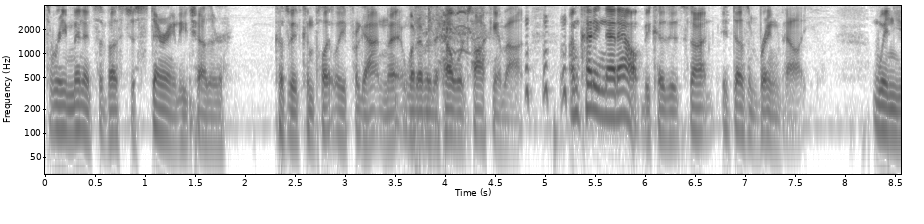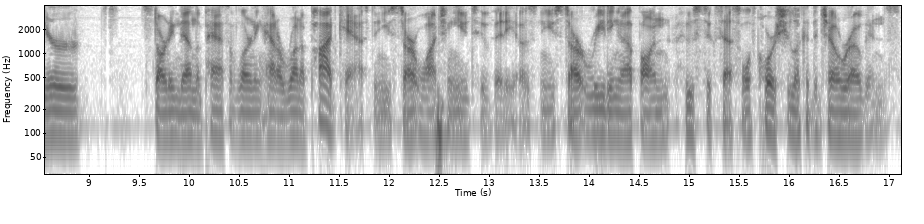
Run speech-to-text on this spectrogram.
three minutes of us just staring at each other because we've completely forgotten whatever the hell we're talking about. I'm cutting that out because it's not, it doesn't bring value. When you're starting down the path of learning how to run a podcast and you start watching YouTube videos and you start reading up on who's successful, of course, you look at the Joe Rogans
